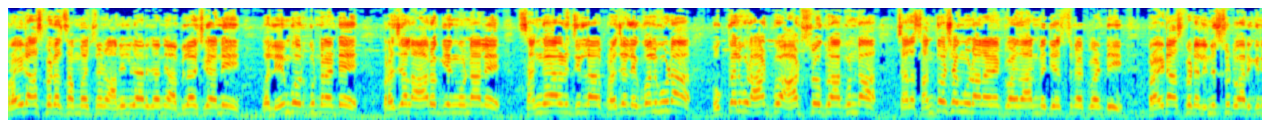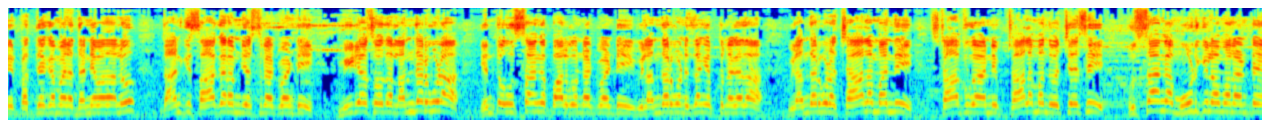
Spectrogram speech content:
ప్రైడ్ హాస్పిటల్ సంబంధించిన అనిల్ గారు కానీ అభిలాష్ కానీ వాళ్ళు ఏం కోరుకుంటారంటే ప్రజల ఆరోగ్యంగా ఉండాలి. సంగారెడ్డి జిల్లా ప్రజలు ఎవ్వరు కూడా ఒక్కరు కూడా హార్ట్ హార్ట్ స్ట్రోక్ రాకుండా చాలా సంతోషంగా ఉండాలనేటువంటి దాని మీద చేస్తున్నటువంటి ప్రైడ్ హాస్పిటల్ ఇన్స్టిట్యూట్ వారికి నేను ప్రత్యేకమైన ధన్యవాదాలు. దానికి సహకారం చేస్తున్నటువంటి మీడియా సోదరులందరూ కూడా ఎంతో ఉత్సాహంగా పాల్గొన్నటువంటి వీళ్ళందరూ కూడా నిజంగా చెప్తున్నా కదా వీళ్ళందరూ కూడా చాలా మంది స్టాఫ్ కానీ చాలా మంది వచ్చేసి ఉత్సాహంగా మూడు కిలోమీటర్లు అంటే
